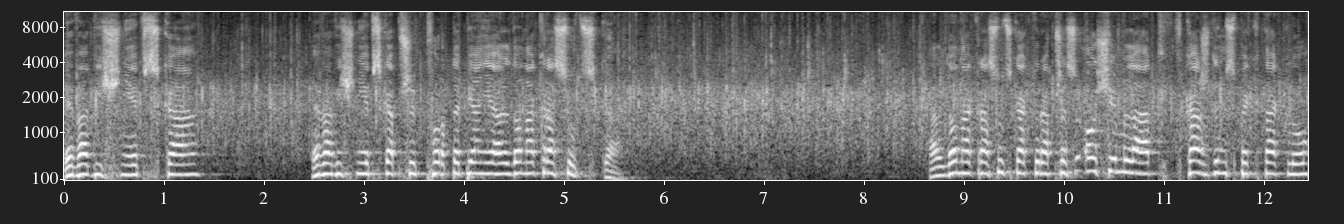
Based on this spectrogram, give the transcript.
Ewa Wiśniewska. Ewa Wiśniewska przy fortepianie Aldona Krasucka. Aldona Krasucka, która przez 8 lat w każdym spektaklu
